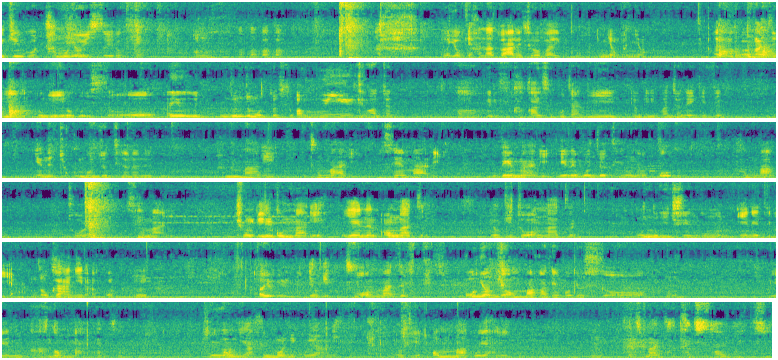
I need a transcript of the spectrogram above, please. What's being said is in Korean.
이 친구 다 모여 있어 이렇게. 어, 봐봐 봐봐. 아, 어, 여기 하나도 안에 들어가 있고. 안녕 안녕. 아유 엄마들이 여기 이러고 있어. 아유 눈 좀 어땠어? 아유 이렇게 완전 아 이렇게 가까이서 보다니 여기 완전 애기들. 얘는 조금 먼저 태어난 애들. 한 마리, 두 마리, 세 마리, 네 마리. 얘네 먼저 태어났고 3마리. 총 7마리. 얘는 엉아들. 여기도 엉아들. 오늘이 주인공은 얘네들이야. 너가 아니라고 응? 아유 여기 두 엄마들. 모년대 엄마가 돼버렸어. 응? 얘는 큰 엄마 같은 할머니야 할머니 고양이. 여기 엄마 고양이. 응? 하지만 다 같이 살고 있지.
